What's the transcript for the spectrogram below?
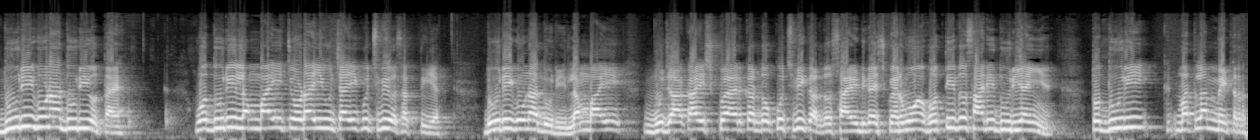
दूरी गुणा दूरी होता है। वो दूरी लंबाई, चौड़ाई, ऊंचाई कुछ भी हो सकती है। दूरी गुणा दूरी। लंबाई भुजा का स्क्वायर कर दो, कुछ भी कर दो साइड का स्क्वायर वो होती तो सारी दूरियाँ ही हैं। तो दूरी मतलब मीटर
